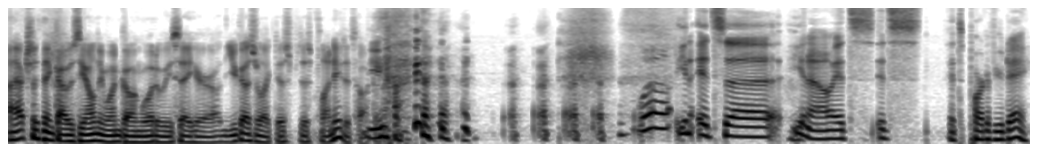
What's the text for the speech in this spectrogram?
I actually think I was the only one going, what do we say here? You guys are like, there's there's plenty to talk about. well, you know, it's uh, you know, it's it's it's part of your day.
